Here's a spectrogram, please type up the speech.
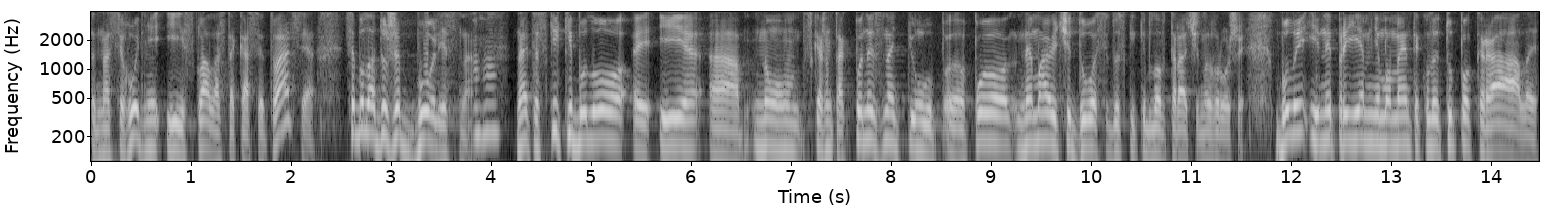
на сьогодні і склалась така ситуація. Це була дуже болісна. Знаєте, скільки було е, і, е, ну, скажімо так, по незнаттю, е, по не маючи досвіду, скільки було втрачено грошей. Були і неприємні моменти, коли тупо крали.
